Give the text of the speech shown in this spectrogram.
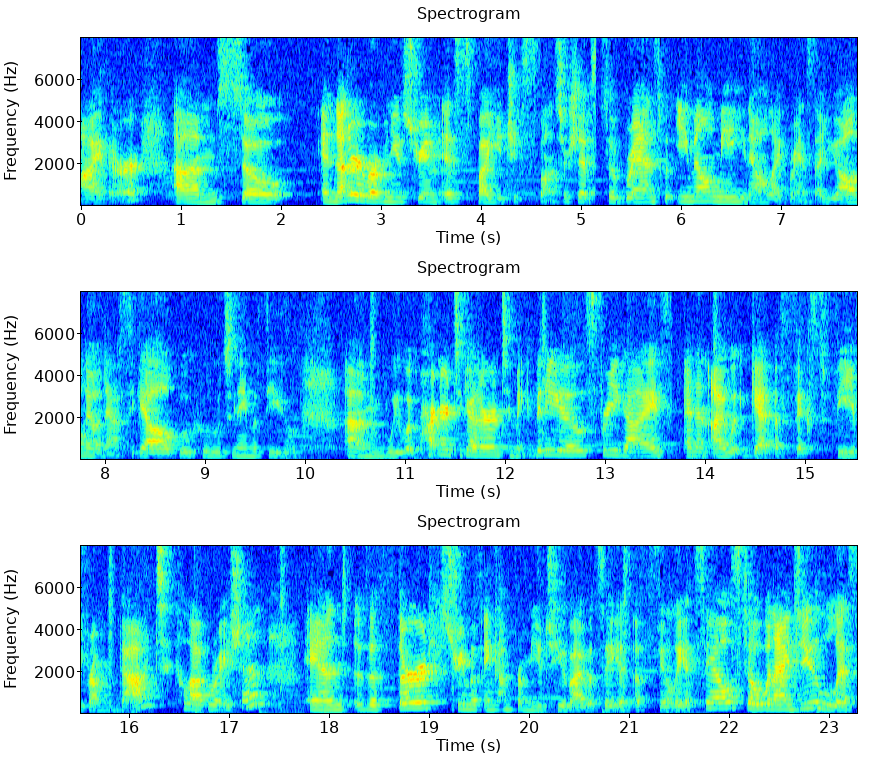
either. Um, so Another revenue stream is by YouTube sponsorships. So brands would email me, you know, like brands that you all know, Nasty Gal, Boohoo, to name a few. Um, we would partner together to make videos for you guys, and then I would get a fixed fee from that collaboration. And the third stream of income from YouTube, I would say, is affiliate sales. So when I do list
